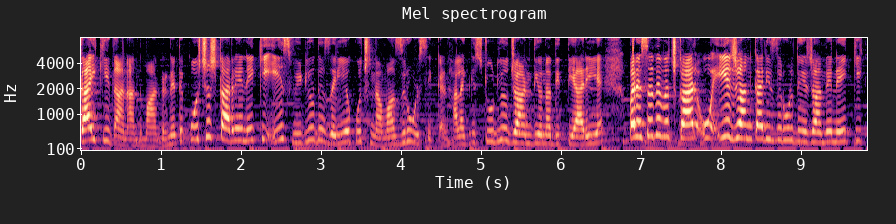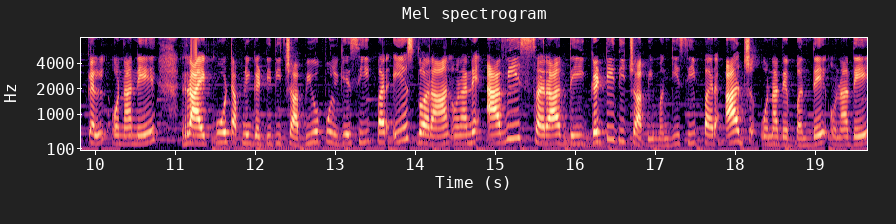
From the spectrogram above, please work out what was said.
ਗਾਇਕੀ ਦਾ ਆਨੰਦ ਮਾਣ ਰਹੇ ਨੇ ਤੇ ਕੋਸ਼ਿਸ਼ ਕਰ ਰਹੇ ਨੇ ਕਿ ਇਸ ਵੀਡੀਓ ਦੇ ਜ਼ਰੀਏ ਕੁਝ ਨਵਾਂ ਜ਼ਰੂਰ ਸਿੱਖਣ। ਹਾਲਾਂਕਿ ਸਟੂਡੀਓ ਜਾਣ ਦੀ ਉਹਨਾਂ ਦੀ ਤਿਆਰੀ ਹੈ, ਪਰ ਇਸ ਦੇ ਵਿਚਕਾਰ ਉਹ ਇਹ ਜਾਣਕਾਰੀ ਜ਼ਰੂਰ ਦੇ ਜਾਂਦੇ ਨੇ ਕਿ ਕੱਲ ਉਹਨਾਂ ਨੇ ਰਾਏਕੋਟ ਆਪਣੀ ਗੱਡੀ ਦੀ ਚਾਬੀ ਉਹ ਭੁੱਲ ਗਏ ਸੀ, ਪਰ ਇਸ ਦੌਰਾਨ ਉਹਨਾਂ ਨੇ ਐਵੀ ਸਰਾ ਦੀ ਗੱਡੀ ਦੀ ਚਾਬੀ ਮੰਗੀ ਸੀ, ਪਰ ਅੱਜ ਉਹਨਾਂ ਦੇ ਬੰਦੇ ਉਹਨਾਂ ਦੇ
